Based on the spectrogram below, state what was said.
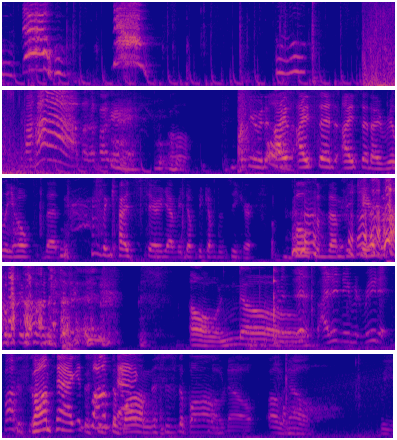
No! No! Haha, motherfucker! Dude, oh. I, I said I said I really hope that the guys staring at me don't become the seeker. Both of them became the fucking hunter. Oh no. What is this? I didn't even read it. Fuck. This is, Bomb tag! It's this bomb is the bomb. This is the bomb. Oh no. Oh no. Oh. Please.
